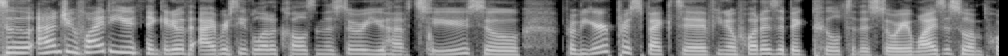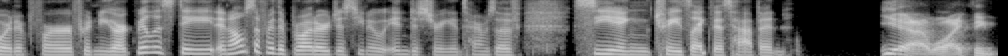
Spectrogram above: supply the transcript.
so, Andrew, why do you think? I know that I've received a lot of calls in the story, you have too. So, from your perspective, you know, what is a big pull to the story? And why is it so important for, for New York real estate and also for the broader, just, you know, industry in terms of seeing trades like this happen? Yeah, well, I think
